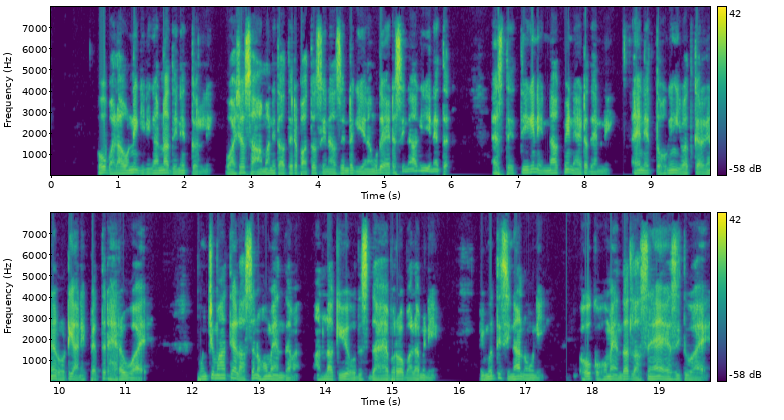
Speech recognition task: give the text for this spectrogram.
ඔහු බලා වුණේ ගිනි ගන්නා දිනෙත් වලනි. වර්ෂා සාමාන්‍ය තත්ත්වයට පත්ව සිනාසෙන්ට ගිය නමුද ඇයට සිනා ගියේ නැත. ඇස් තෙත්තිගෙන එන්නක් මේ නැයට දැන්නේ. ඇය නෙත් ඔහුගෙන් ඉවත් කරගෙන රොටි අනෙක් පැත්තට හැරවුවාය. පුංචි මහත්තයා ලස්සන ඔහොම ඇඳම. අන්ලා කිව්වේ ඔදෙස දයාබරව බලමිනි. විමුක්ති සිනා නොඋනි. ඔහු කොහොම ඇඳත් ලස්සනයි ඇය සිතුවාය.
